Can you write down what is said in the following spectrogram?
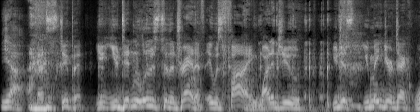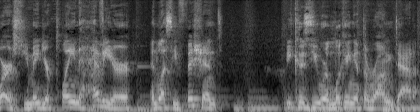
Yeah. That's stupid. You you didn't lose to the Drannith. It was fine. Why did you you just you made your deck worse. You made your plane heavier and less efficient because you were looking at the wrong data.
